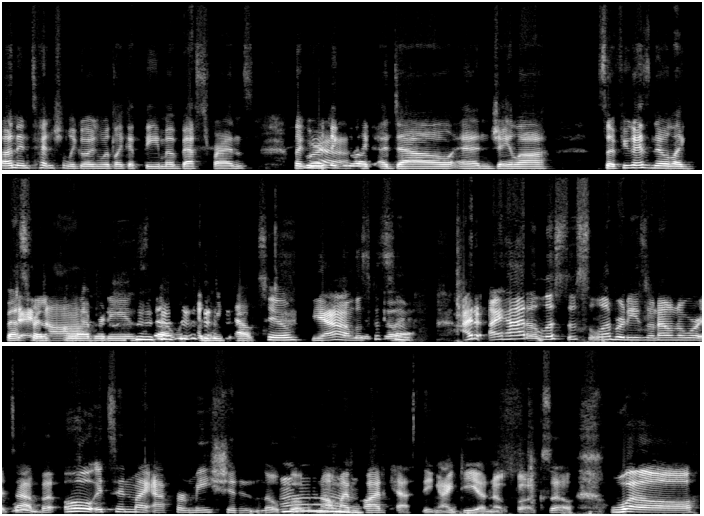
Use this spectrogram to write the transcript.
unintentionally going with like a theme of best friends. Like we yeah. were thinking like Adele and J-Law. So if you guys know like best J-Law. friend celebrities that we can reach out to, yeah, let's get some. I, I had a list of celebrities and I don't know where it's at, but oh, it's in my affirmation notebook, mm. not my mm. podcasting idea notebook. So, well,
